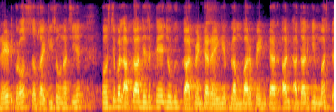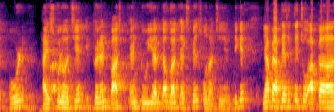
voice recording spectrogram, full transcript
red cross society से होना चाहिए। कांस्टेबल आपका दे सकते हैं जो कि कारपेंटर रहेंगे, प्लम्बर, पेंटर और अदर की मस्ट होल्ड हाई स्कूल होना चाहिए equivalent pass and two year का वर्क एक्सपीरियंस होना चाहिए, ठीक है? यहाँ पे आप देख सकते हैं जो आपका,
